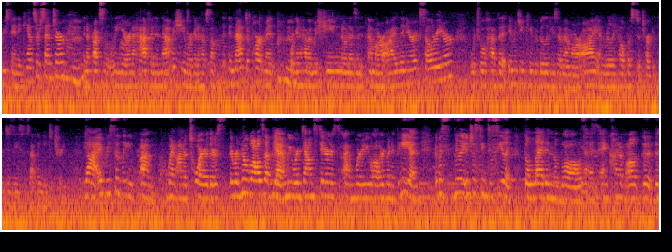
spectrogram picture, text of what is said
freestanding cancer center mm-hmm. in approximately a year and a half. And in that machine, we're going to have some, in that department, mm-hmm. we're going to have a machine known as an MRI linear accelerator, which will have the imaging capabilities of MRI and really help us to target the diseases that we need to treat. Yeah, I recently um, went on a tour. There's there were no walls up yet, and we were downstairs um, where you all are going to be, and it was really interesting to see like the lead in the walls yes. and, and kind of all the, the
